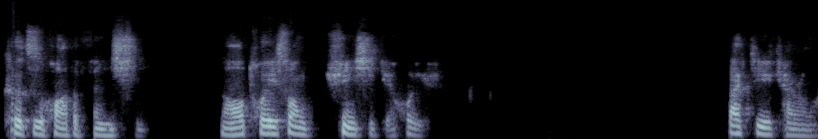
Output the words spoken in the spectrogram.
客制化的分析，然后推送讯息给会员。Back to you, Caroline.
